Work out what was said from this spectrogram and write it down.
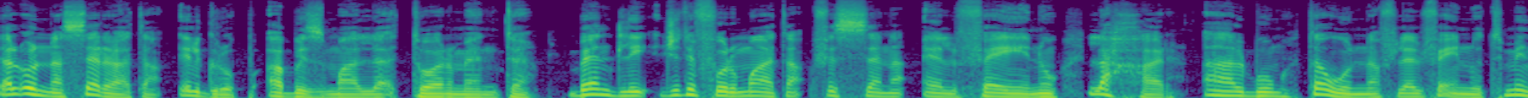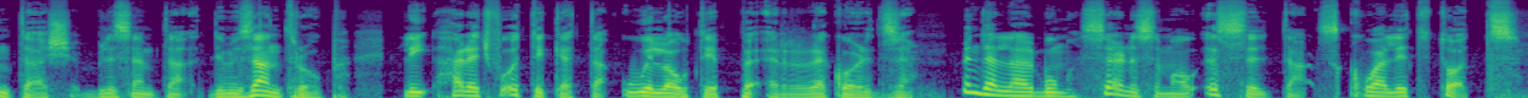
Telqulna s-serata il-grupp Abysmal Torment, band li ġiet iffurmata fis-sena 2000 u l-aħħar album tawulna fl-2018 bl-isem ta' The Misanthrope li ħareġ fuq it-tikketta Willow Tip Records. Minn dan l-album ser nisimgħu s-silta Squalid Thoughts.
